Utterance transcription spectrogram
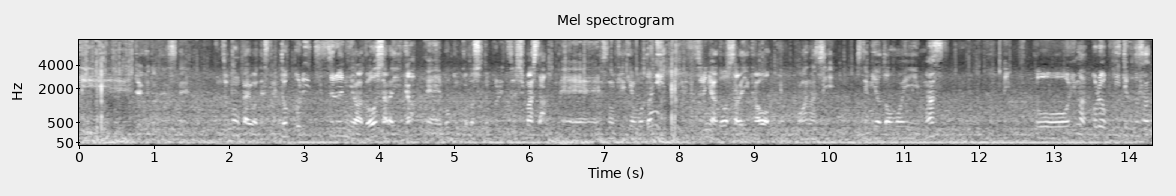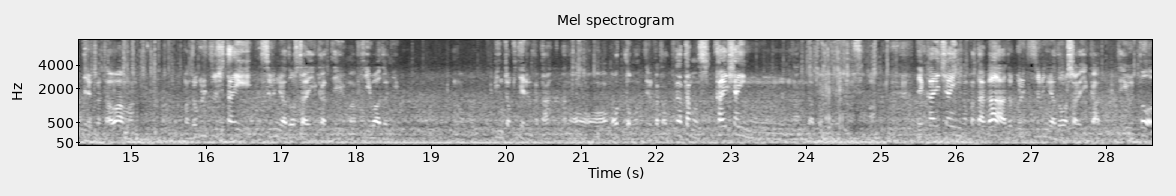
えーということでですね今回はですね独立するにはどうしたらいいか、えー僕今年独立しました、えーその経験をもとに独立するにはどうしたらいいかをお話ししてみようと思います、はい、と今これを聞いてくださってる方は、まあまあ独立したいするにはどうしたらいいかっていう、まあ、キーワードにピンときてる方、あのもっと思ってる方っていうのは多分会社員なんだと思います。で会社員の方が独立するにはどうしたらいいかっていうと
